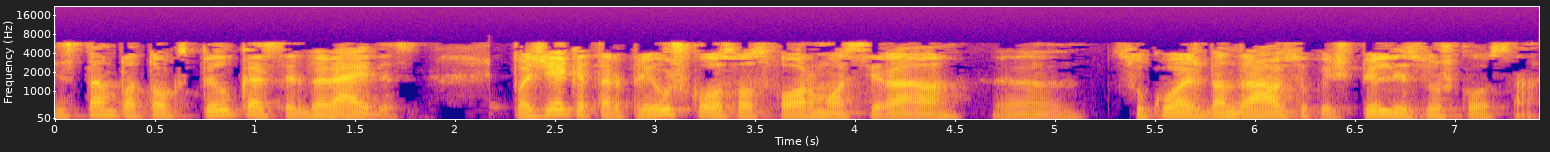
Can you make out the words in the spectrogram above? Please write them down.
jis tampa toks pilkas ir beveidis pažiūrėkit, ar prie užklausos formos yra, e, su kuo aš bendrausiu, kai išpildys užklausą.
